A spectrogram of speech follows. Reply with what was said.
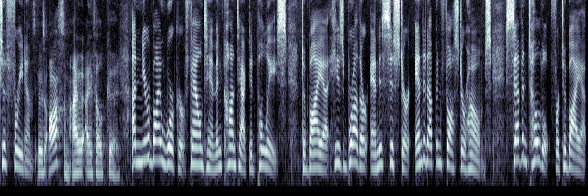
to freedom. It was awesome. I, I felt good. A nearby worker found him and contacted police. Tobiah, his brother, and his sister ended up in foster homes. Seven total for Tobiah.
